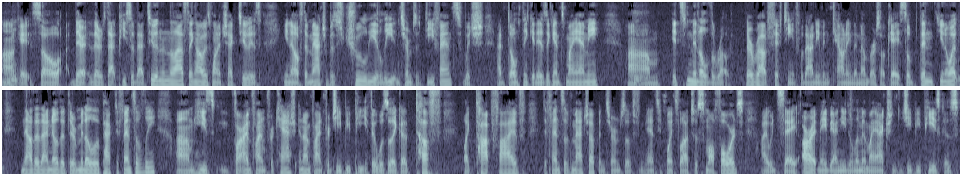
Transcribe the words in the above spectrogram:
Mm-hmm. Okay, so there there's that piece of that too. And then the last thing I always want to check too is, you know, if the matchup is truly elite in terms of defense, which I don't think it is against Miami, mm-hmm. um, mm-hmm. it's middle of the road. They're about 15th without even counting the numbers. Okay, so then you know what? Now that I know that they're middle of the pack defensively, um, he's I'm fine for cash and I'm fine for GPP. If it was like a tough like top five defensive matchup in terms of fancy points allowed to small forwards, I would say, all right, maybe I need to limit my action to GPPs because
